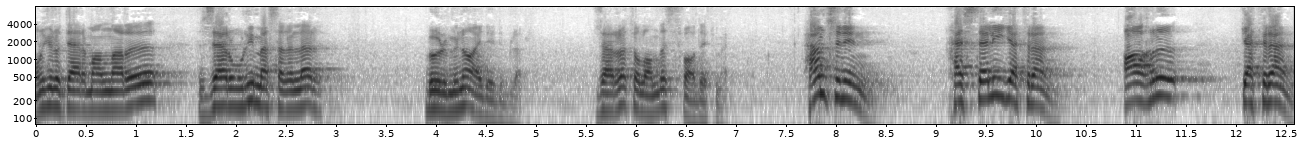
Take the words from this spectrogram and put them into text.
Ona görə dərmanları zəruri məsələlər bölümünə aid ediblər. Zərrət olanda istifadə etmək. Həmçinin xəstəlik gətirən, ağrı gətirən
